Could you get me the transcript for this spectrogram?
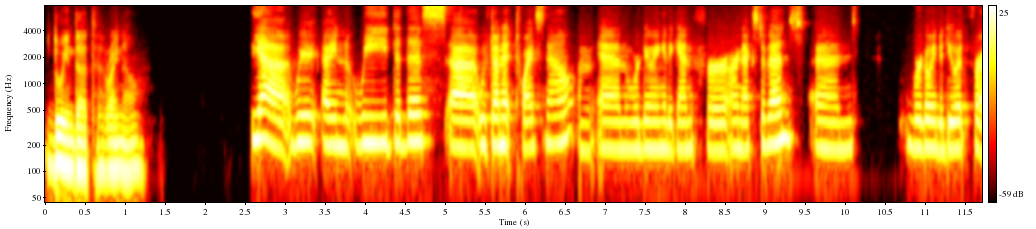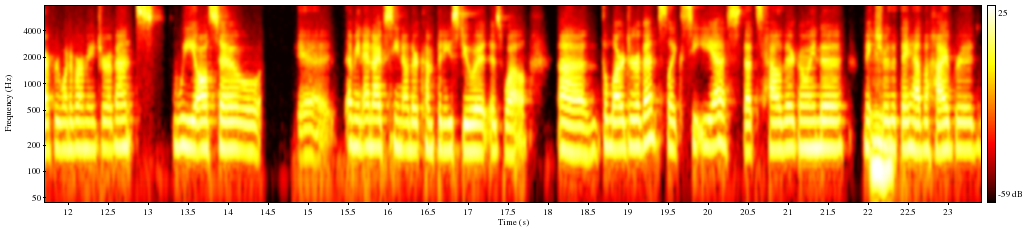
doing that right now. Yeah, we. I mean, we did this. Uh, we've done it twice now, um, and we're doing it again for our next event, and we're going to do it for every one of our major events. We also uh, I mean, and I've seen other companies do it as well. Uh, the larger events like CES, that's how they're going to make mm. sure that they have a hybrid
